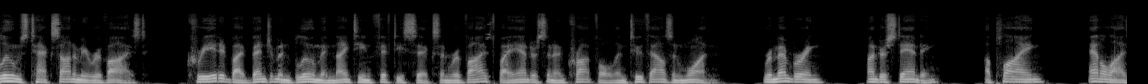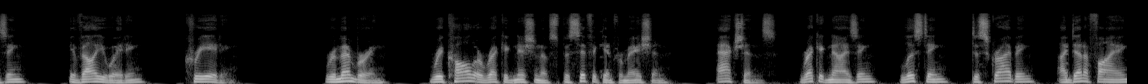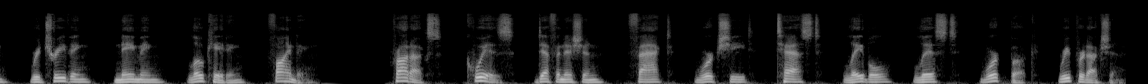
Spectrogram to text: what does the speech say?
Bloom's Taxonomy Revised, created by Benjamin Bloom in 1956 and revised by Anderson and Krathwohl in 2001. Remembering, understanding, applying, analyzing, evaluating, creating. Remembering, recall or recognition of specific information, actions, recognizing, listing, describing, identifying, retrieving, naming, locating, finding. Products, quiz, definition, fact, worksheet, test, label, list, workbook, reproduction.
